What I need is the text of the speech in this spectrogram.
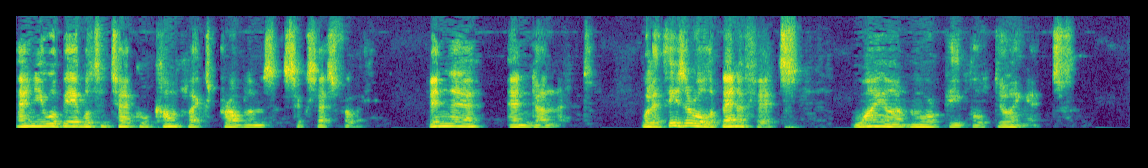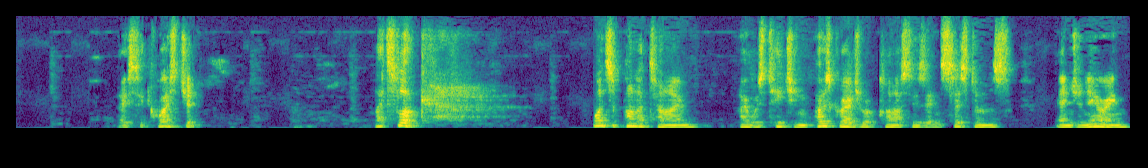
And you will be able to tackle complex problems successfully. Been there and done that. Well, if these are all the benefits, why aren't more people doing it? Basic question. Let's look. Once upon a time, I was teaching postgraduate classes in systems engineering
